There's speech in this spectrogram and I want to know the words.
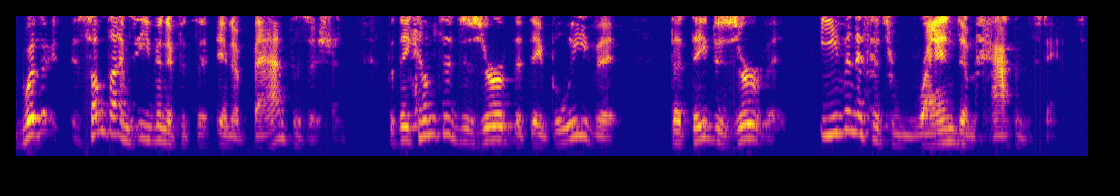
whether sometimes even if it's in a bad position, but they come to deserve that they believe it, that they deserve it even if it's random happenstance.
